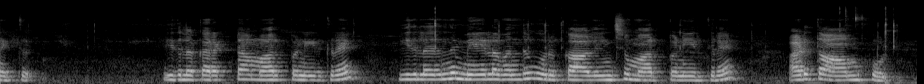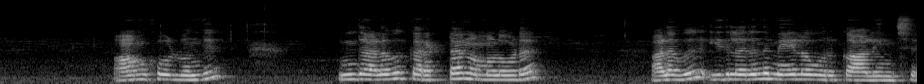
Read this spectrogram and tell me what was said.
நெக்கு இதில் கரெக்டாக மார்க் பண்ணியிருக்கிறேன். இதிலிருந்து மேலே வந்து ஒரு கால் இன்ச்சு மார்க் பண்ணியிருக்கிறேன். அடுத்து ஆம் ஹோல் ஆம் ஹோல் வந்து இந்த அளவு கரெக்டாக நம்மளோட அளவு இதிலிருந்து மேலே ஒரு கால் இன்ச்சு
